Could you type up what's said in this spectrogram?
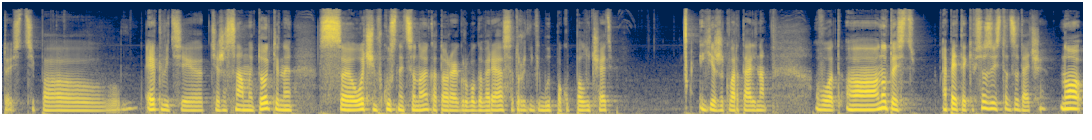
То есть, типа, equity, те же самые токены с очень вкусной ценой, которая, грубо говоря, сотрудники будут получать ежеквартально. Вот. А, ну, то есть, опять-таки, все зависит от задачи. Но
